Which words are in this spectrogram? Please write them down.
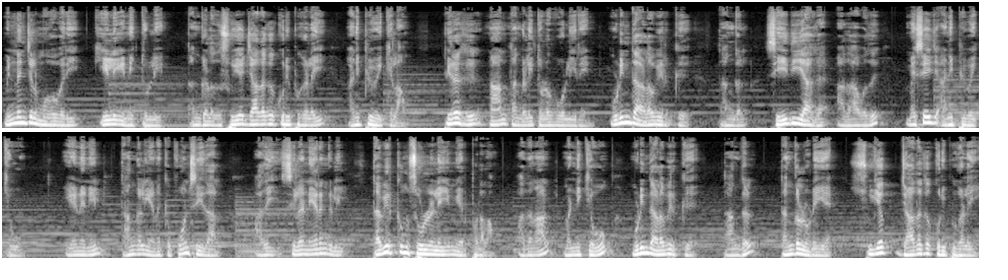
மின்னஞ்சல் முகவரி கீழே இணைத்துள்ளேன். தங்களது சுய ஜாதக குறிப்புகளை அனுப்பி வைக்கலாம். பிறகு நான் தங்களை தொடர்பு கொள்கிறேன். முடிந்த அளவிற்கு தங்கள் செய்தியாக அதாவது மெசேஜ் அனுப்பி வைக்கவும். ஏனெனில் தாங்கள் எனக்கு ஃபோன் செய்தால் அதை சில நேரங்களில் தவிர்க்கும் சூழ்நிலையும் ஏற்படலாம். அதனால் மன்னிக்கவும். முடிந்த அளவிற்கு தாங்கள் தங்களுடைய சுய ஜாதக குறிப்புகளை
